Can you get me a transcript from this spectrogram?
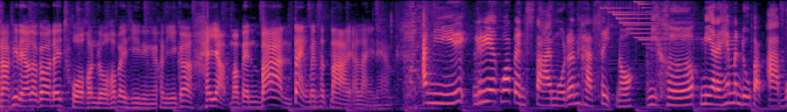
คราวที่แล้วเราก็ได้ทัวร์คอนโดเข้าไปทีนึงคราวนี้ก็ขยับมาเป็นบ้านแต่งเป็นสไตล์อะไรนะครับๆอันนี้เรียกว่าเป็นสไตล์ modern classic เนาะ มี curve มีอะไรให้มันดูแบบอ่าโบ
